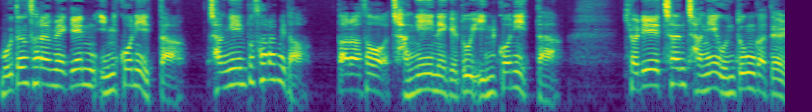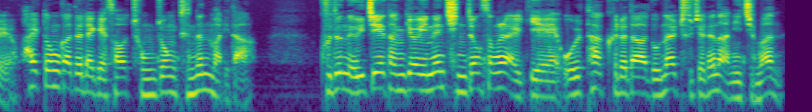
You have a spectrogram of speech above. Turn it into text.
모든 사람에겐 인권이 있다. 장애인도 사람이다. 따라서 장애인에게도 인권이 있다. 결의에 찬 장애 운동가들, 활동가들에게서 종종 듣는 말이다. 굳은 의지에 담겨 있는 진정성을 알기에 옳다 그르다 논할 주제는 아니지만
